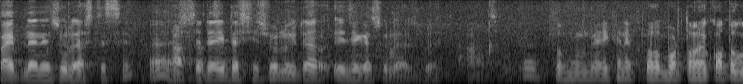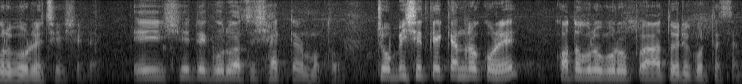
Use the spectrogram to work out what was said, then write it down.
পাইপলাইনে চলে আসতেছে হ্যাঁ? সেটা এটা শেষ হলো এটা এই জায়গায় চলে আসবে। আচ্ছা। তো এখানে বর্তমানে কতগুলো গরু রয়েছে সেটা এই সেটে গরু আছে ষাটটার মতো। চব্বিশ শীতকে কেন্দ্র করে কতগুলো গরু তৈরি করতেছেন?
